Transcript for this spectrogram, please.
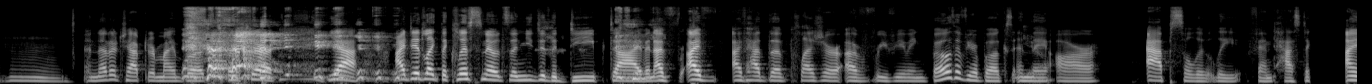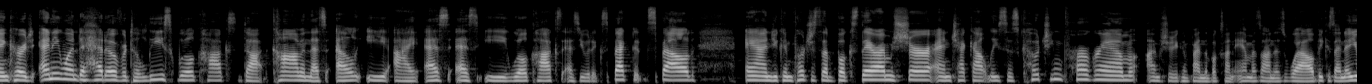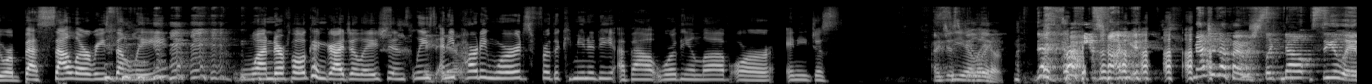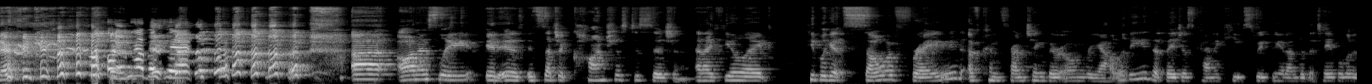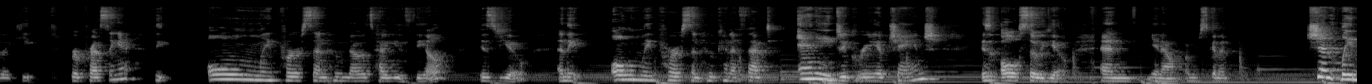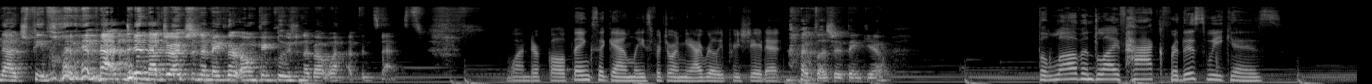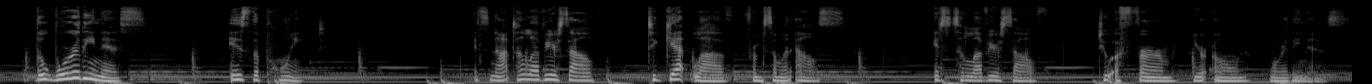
Mm, another chapter in my book for sure. yeah, I did like the Cliffs Notes, and you did the deep dive, and I've I've I've had the pleasure of reviewing both of your books, and yeah. they are absolutely fantastic. I encourage anyone to head over to leissewilcox.com, and that's L E I S S E Wilcox, as you would expect it spelled. And you can purchase the books there, I'm sure, and check out Leisse's coaching program. I'm sure you can find the books on Amazon as well, because I know you were a bestseller recently. Wonderful. Congratulations. Leisse, any parting words for the community about Worthy in Love or any just I just see you later. Like, imagine if I was just like, nope, see you later. oh, yeah, that's it. uh, honestly, it is. It's such a conscious decision, and I feel like people get so afraid of confronting their own reality that they just kind of keep sweeping it under the table or they keep repressing it. The only person who knows how you feel is you, and the only person who can affect any degree of change is also you. And, you know, I'm just going to gently nudge people in that in that direction to make their own conclusion about what happens next. Wonderful. Thanks again, Leisse, for joining me. I really appreciate it. My pleasure. Thank you. The love and life hack for this week is the worthiness is the point. It's not to love yourself to get love from someone else. It's to love yourself to affirm your own worthiness.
